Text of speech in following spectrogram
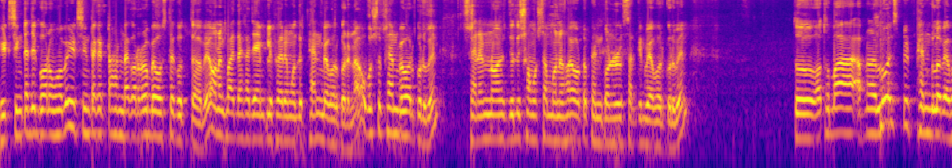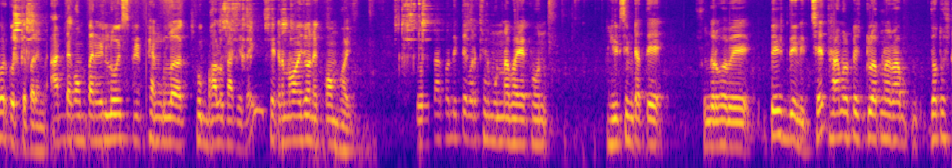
হিটসিংটা যে গরম হবে হিটসিংটাকে ঠান্ডা করারও ব্যবস্থা করতে হবে। অনেক ভাই দেখা যায় এমপ্লিফায়ারের মধ্যে ফ্যান ব্যবহার করে না। অবশ্যই ফ্যান ব্যবহার করবেন। ফ্যানের নয়েজ যদি সমস্যা মনে হয় অটো ফ্যান কন্ট্রোল সার্কিট ব্যবহার করবেন। তো অথবা আপনারা লো স্পিড ফ্যানগুলো ব্যবহার করতে পারেন। আড্ডা কোম্পানির লো স্পিড ফ্যানগুলো খুব ভালো কাজে দেয়। সেটা নয়েজ অনেক কম হয়। তো তারপর দেখতে পাচ্ছেন মুন্না ভাই এখন হিটসিংটাতে সুন্দরভাবে পেস্ট দিয়ে নিচ্ছে। থার্মাল পেস্টগুলো আপনারা যথেষ্ট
